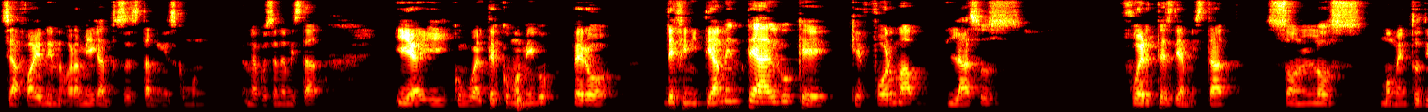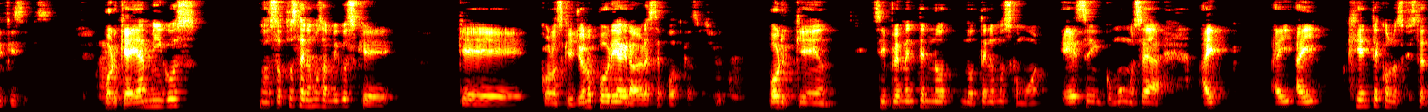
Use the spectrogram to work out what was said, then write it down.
sea Fabi mi mejor amiga, entonces también es como una cuestión de amistad. Y, y, con Walter como amigo, pero definitivamente algo que, que forma lazos fuertes de amistad son los momentos difíciles. Porque hay amigos, nosotros tenemos amigos que, que con los que yo no podría grabar este podcast. Porque simplemente no, no tenemos como ese en común. O sea, hay, hay, hay gente con los que usted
